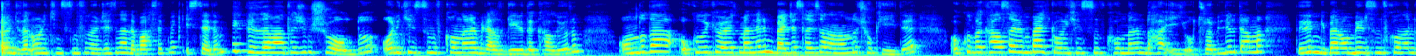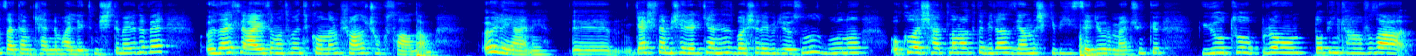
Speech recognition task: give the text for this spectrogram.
önceden 12. sınıfın öncesinden de bahsetmek istedim. Tek dezavantajım şu oldu. 12. sınıf konularına biraz geride kalıyorum. Onda da okuldaki öğretmenlerim bence sayısal anlamda çok iyiydi. Okulda kalsaydım belki 12. sınıf konularım daha iyi oturabilirdi ama dediğim gibi ben 11. sınıf konularını zaten kendim halletmiştim evde ve özellikle AYT matematik konularım şu anda çok sağlam. Öyle yani. Ee, gerçekten bir şeyleri kendiniz başarabiliyorsunuz. Bunu okula şartlamakta biraz yanlış gibi hissediyorum ben. Çünkü YouTube, Brown, Doping Hafıza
